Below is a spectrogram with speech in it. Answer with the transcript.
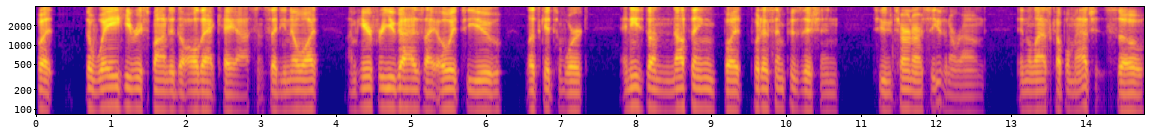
but the way he responded to all that chaos and said, "You know what? I'm here for you guys. I owe it to you. Let's get to work." And he's done nothing but put us in position to turn our season around in the last couple matches. So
